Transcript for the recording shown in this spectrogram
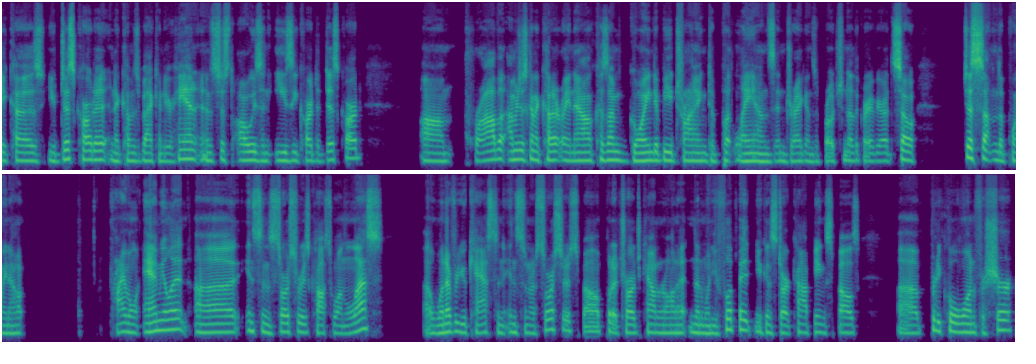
because you discard it and it comes back into your hand and it's just always an easy card to discard. Um probably I'm just going to cut it right now cuz I'm going to be trying to put lands and dragons approach into the graveyard. So just something to point out. Primal Amulet, uh instant sorceries cost one less. Uh, whenever you cast an instant or sorcerer spell, put a charge counter on it, and then when you flip it, you can start copying spells. Uh, pretty cool one for sure.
